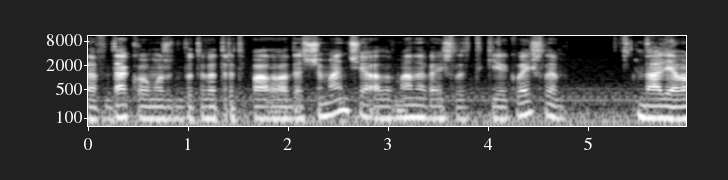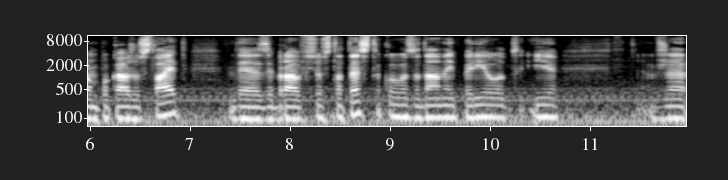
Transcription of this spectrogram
е, в декого можуть бути витрати палива дещо менші, але в мене вийшли такі, як вийшли. Далі я вам покажу слайд, де я зібрав всю статистику за даний період, і вже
